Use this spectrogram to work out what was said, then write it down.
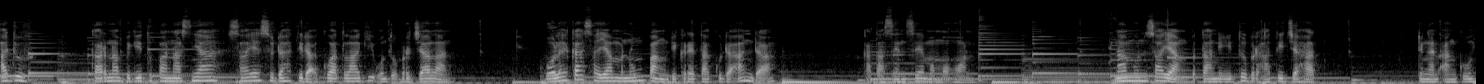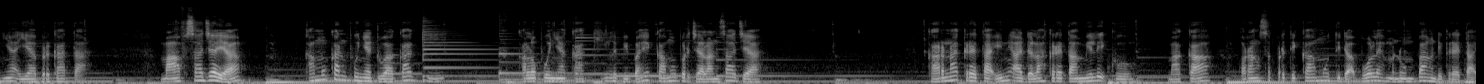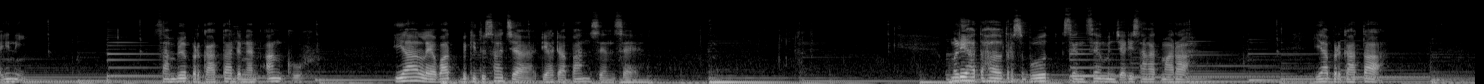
aduh, karena begitu panasnya, saya sudah tidak kuat lagi untuk berjalan. Bolehkah saya menumpang di kereta kuda Anda? Kata Sensei memohon. Namun sayang, petani itu berhati jahat dengan angkuhnya ia berkata, "Maaf saja ya, kamu kan punya dua kaki. Kalau punya kaki, lebih baik kamu berjalan saja." Karena kereta ini adalah kereta milikku, maka orang seperti kamu tidak boleh menumpang di kereta ini. Sambil berkata dengan angkuh, ia lewat begitu saja di hadapan Sensei. Melihat hal tersebut, Sensei menjadi sangat marah. Ia berkata,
